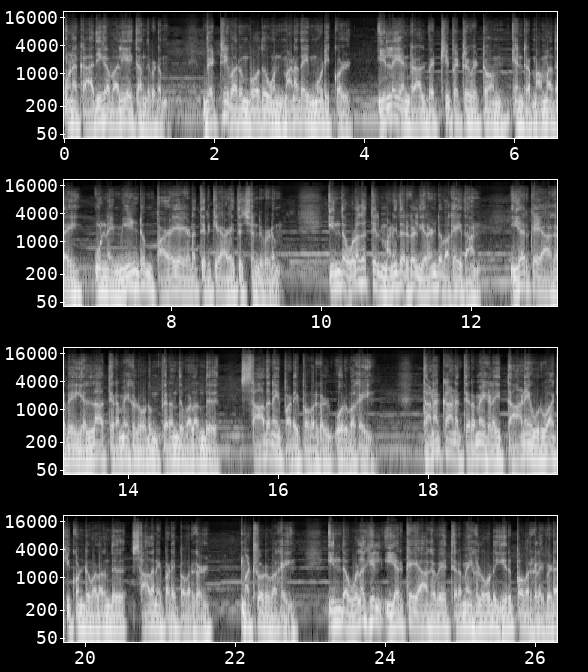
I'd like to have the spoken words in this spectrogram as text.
உனக்கு அதிக வலியை தந்துவிடும். வெற்றி வரும்போது உன் மனதை மூடிக்கொள். இல்லை என்றால் வெற்றி பெற்றுவிட்டோம் என்ற மமதை உன்னை மீண்டும் பழைய இடத்திற்கே அழைத்துச் சென்றுவிடும். இந்த உலகத்தில் மனிதர்கள் இரண்டு வகைதான். இயற்கையாகவே எல்லா திறமைகளோடும் பிறந்து வளர்ந்து சாதனை படைப்பவர்கள் ஒரு வகை. தனக்கான திறமைகளை தானே உருவாக்கி கொண்டு வளர்ந்து சாதனை படைப்பவர்கள் மற்றொரு வகை. இந்த உலகில் இயற்கையாகவே திறமைகளோடு இருப்பவர்களை விட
